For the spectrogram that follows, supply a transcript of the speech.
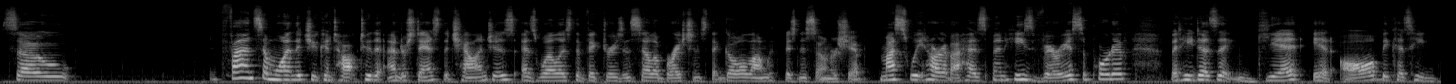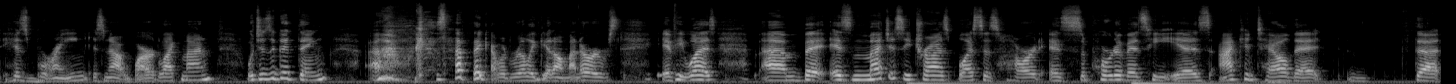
So find someone that you can talk to that understands the challenges as well as the victories and celebrations that go along with business ownership. My sweetheart of a husband, he's very supportive, but he doesn't get it all because he his brain is not wired like mine, which is a good thing because um, I think I would really get on my nerves if he was. Um, but as much as he tries, bless his heart, as supportive as he is, I can tell that the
